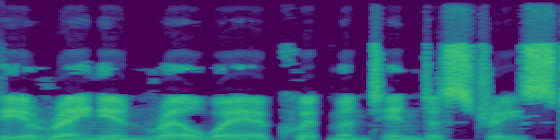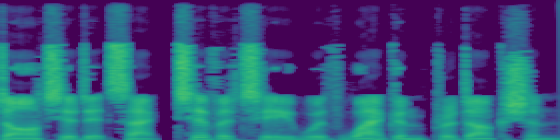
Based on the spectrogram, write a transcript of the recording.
The Iranian railway equipment industry started its activity with wagon production.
